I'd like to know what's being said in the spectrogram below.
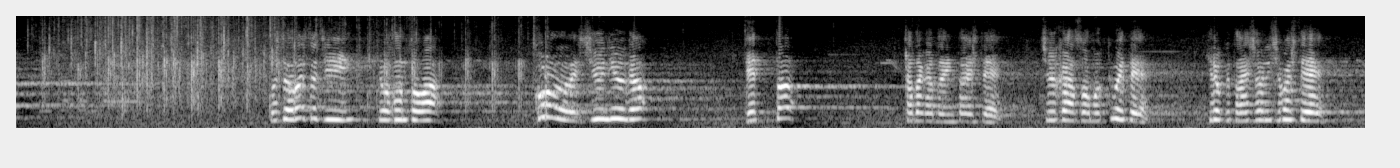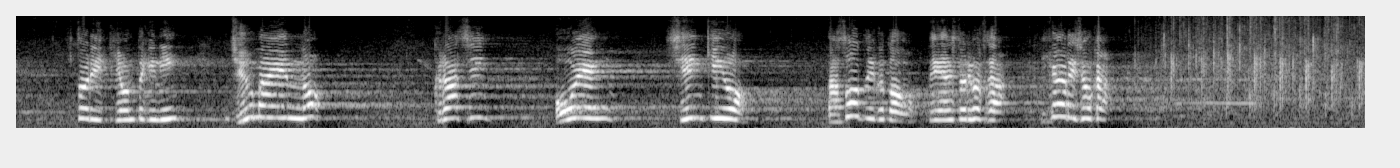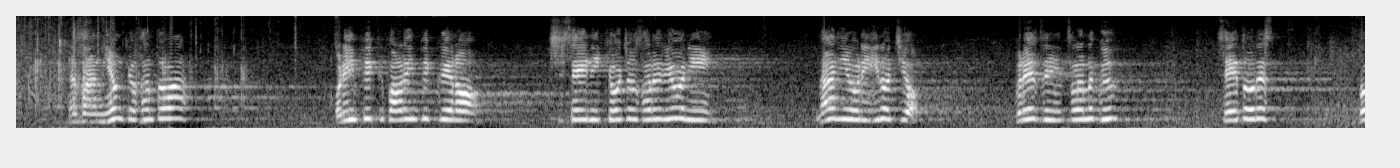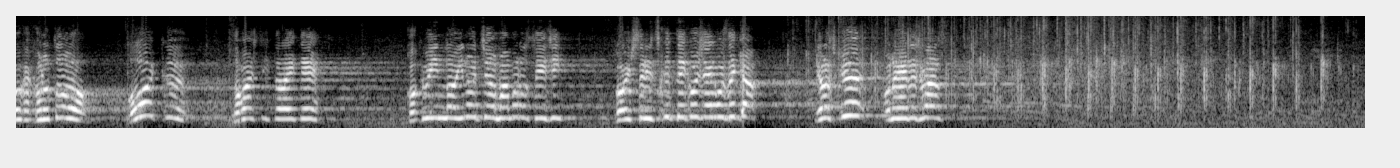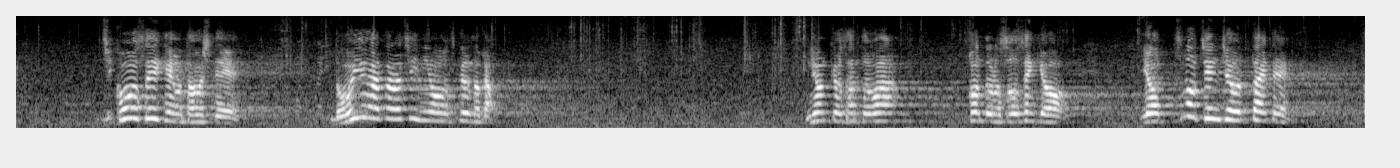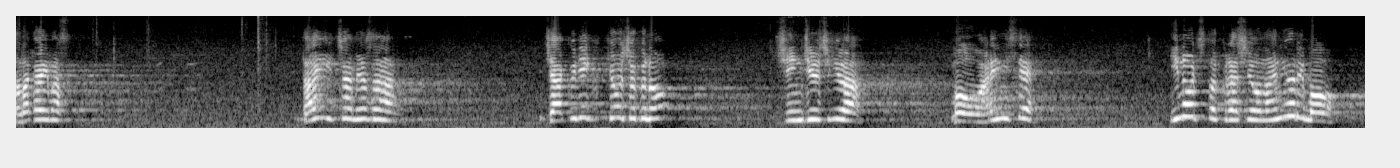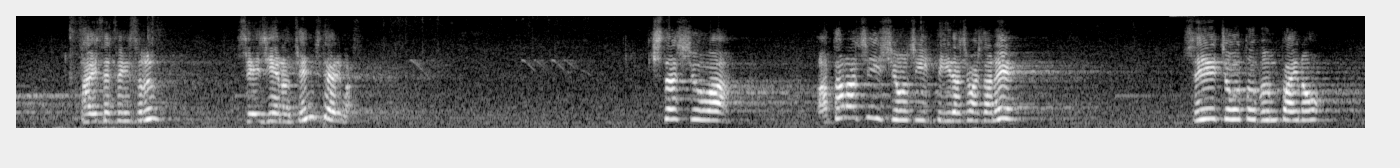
そして私たち共産党はコロナで収入が減った方々に対して中間層も含めて広く対象にしまして1人基本的に10万円の暮らし応援支援金を出そうということを提案しておりますが、いかがでしょうか？皆さん、日本共産党は、オリンピック・パラリンピックへの姿勢に強調されるように、何より命をブレずに貫く政党です。どうかこの党を大きく伸ばしていただいて、国民の命を守る政治、ご一緒に作っていこうじゃありませんか。よろしくお願いいたします。自公政権を倒して、どういう新しい日本を作るのか。日本共産党は今度の総選挙、4つのチェンジを訴えて戦います。第一は皆さん、弱肉強食の新自由主義はもう終わりにして、命と暮らしを何よりも大切にする政治へのチェンジであります。岸田首相は新しい資本主義って言い出しましたね。成長と分配の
